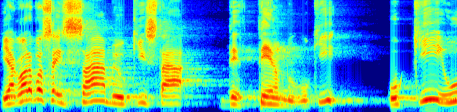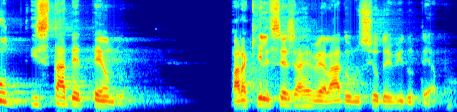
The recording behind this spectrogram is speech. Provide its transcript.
E agora vocês sabem o que está detendo, o que o que o está detendo, para que ele seja revelado no seu devido tempo.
